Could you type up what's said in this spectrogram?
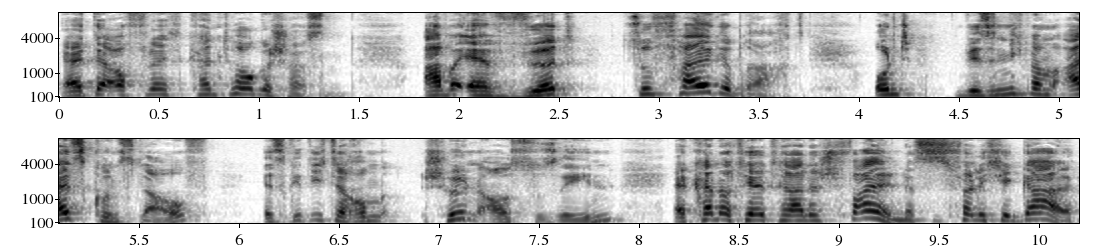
Er hätte auch vielleicht kein Tor geschossen. Aber er wird zu Fall gebracht. Und wir sind nicht beim Eiskunstlauf. Es geht nicht darum, schön auszusehen. Er kann auch theatralisch fallen. Das ist völlig egal.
